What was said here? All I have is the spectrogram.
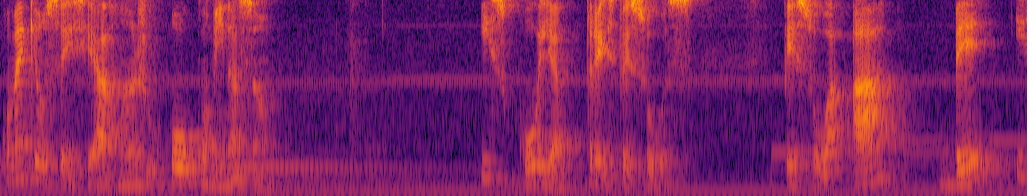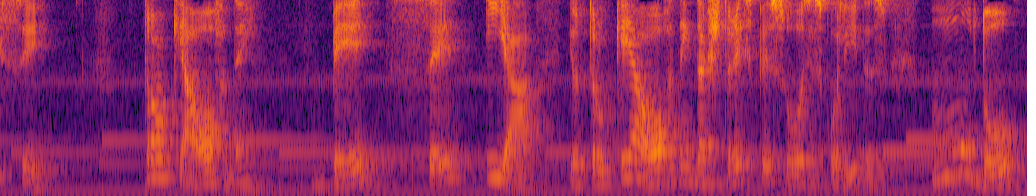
Como é que eu sei se é arranjo ou combinação? Escolha três pessoas: pessoa A, B e C. Troque a ordem B, C e A eu troquei a ordem das três pessoas escolhidas. Mudou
